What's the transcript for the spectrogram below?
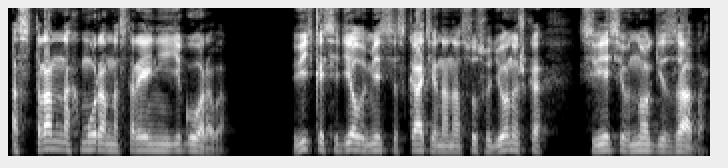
о странно хмуром настроении Егорова. Витька сидел вместе с Катей на носу суденышка, свесив ноги за борт.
